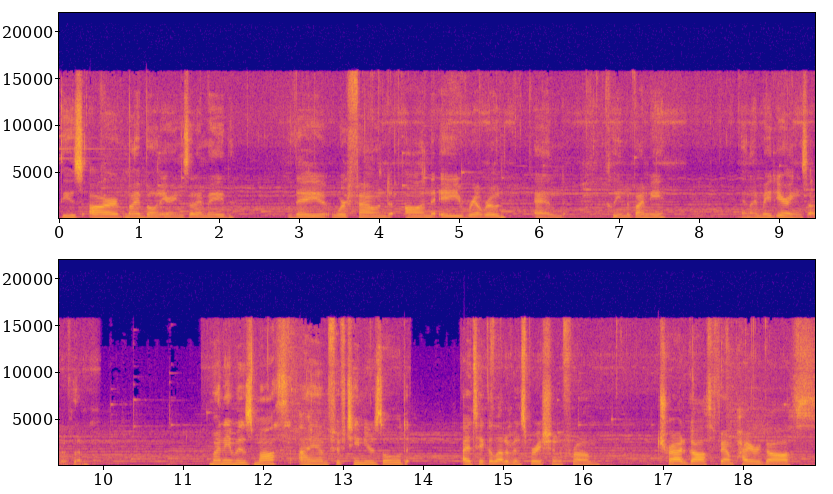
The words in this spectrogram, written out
These are my bone earrings that I made. They were found on a railroad and cleaned by me, and I made earrings out of them. My name is Moth. I am 15 years old. I take a lot of inspiration from trad goth, vampire goth.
